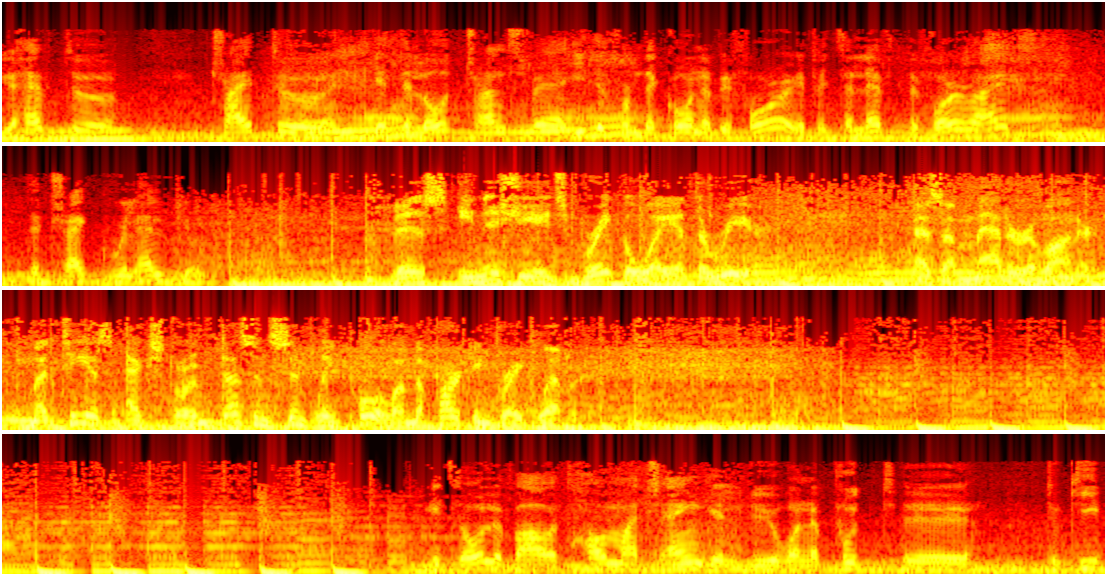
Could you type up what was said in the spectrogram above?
You have to try to get the load transfer either from the corner before, if it's a left before a right, the track will help you. This initiates breakaway at the rear. As a matter of honor, Mattias Ekström doesn't simply pull on the parking brake lever. It's all about how much angle do you want to put uh, to keep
